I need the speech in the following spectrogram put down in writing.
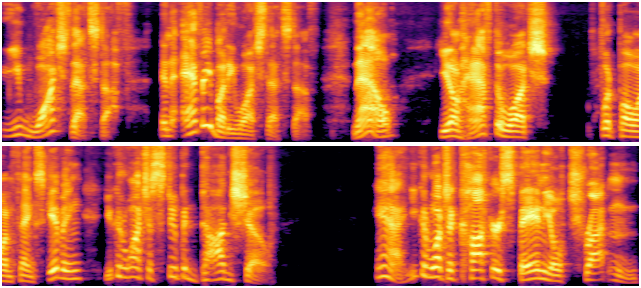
you watch that stuff and everybody watched that stuff. Now, you don't have to watch football on Thanksgiving. You can watch a stupid dog show. Yeah, you can watch a cocker spaniel trotting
